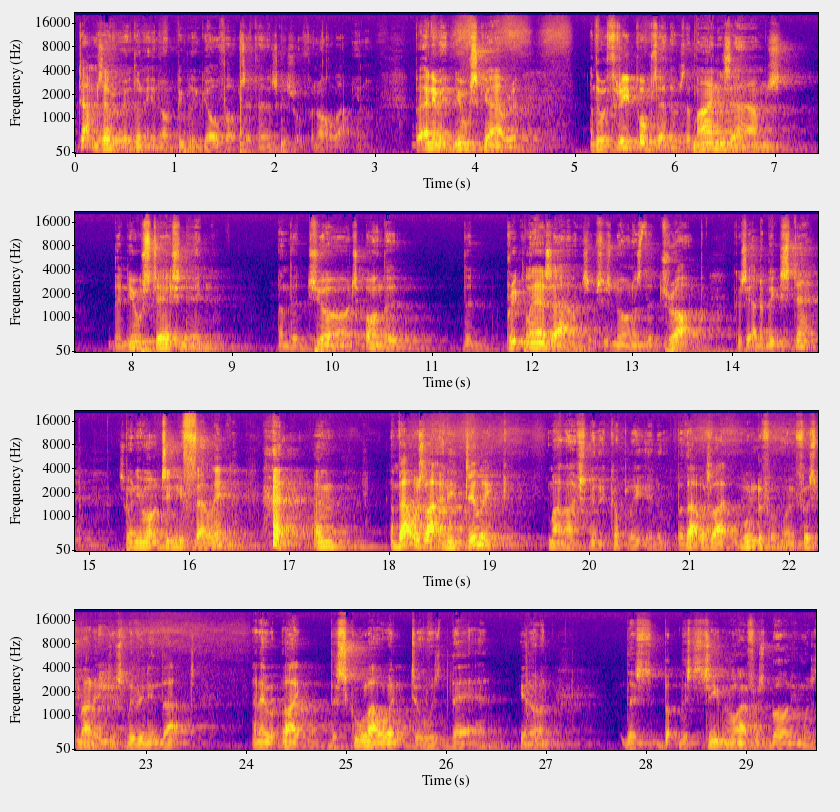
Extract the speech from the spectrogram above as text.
It happens everywhere, doesn't it? You know, people in golf Goldthorpe say Thurnscoe's rough and all that, you know. But anyway, New Scarborough. And there were three pubs there. There was the Miners Arms, the New Station Inn, and the George, oh, and the, the Bricklayers Arms, which was known as the Drop, because it had a big step. So when you walked in, you fell in. and, and that was like an idyllic. My life's been a complete idyll, but that was like wonderful when we first married, just living in that. And I, like the school I went to was there, you know, and the, the street my wife was born in was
